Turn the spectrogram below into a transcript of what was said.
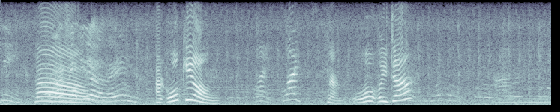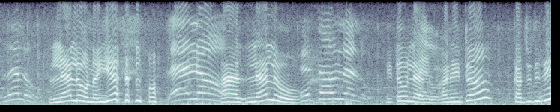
pink। আর ও কি রং। না ও ওইটা? ল্যালো না ইয়ে। হ্যাঁ ল্যালো এটাও ল্যালো আর এটা কাজু দিদি?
